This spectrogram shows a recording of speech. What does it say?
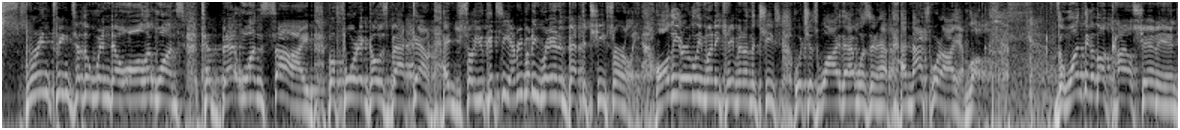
sprinting to the window all at once to bet one side before it goes back down. And so you could see everybody ran and bet the Chiefs early. All the early money came in on the Chiefs, which is why that wasn't happening. And that's where I am. Look, the one thing about Kyle Shanahan,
